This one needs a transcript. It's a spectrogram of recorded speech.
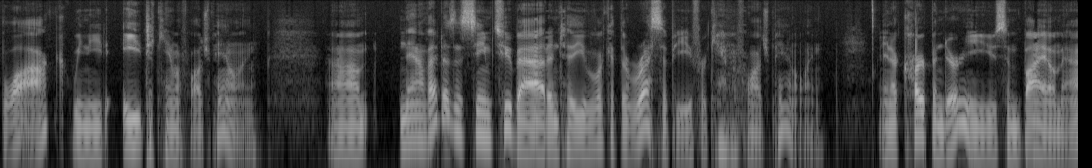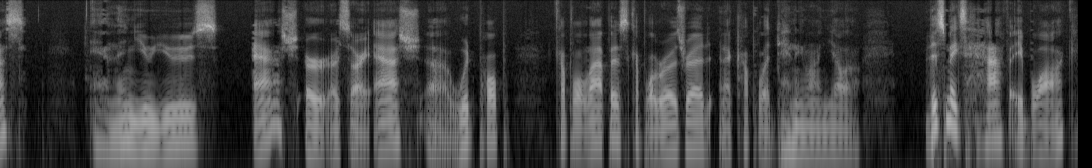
block, we need eight camouflage paneling. Um, now that doesn't seem too bad until you look at the recipe for camouflage paneling. In a carpenter, you use some biomass, and then you use ash, or, or sorry, ash, uh, wood pulp, a couple of lapis, a couple of rose red, and a couple of dandelion yellow. This makes half a block.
